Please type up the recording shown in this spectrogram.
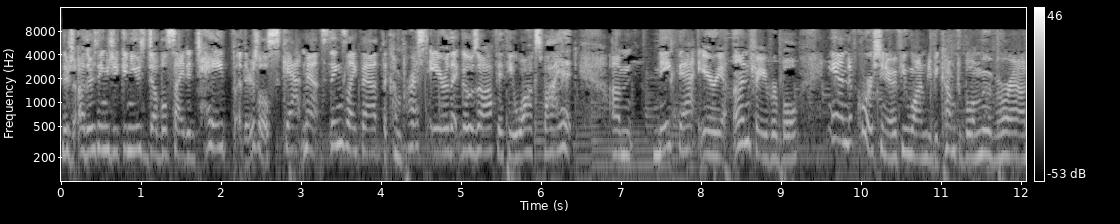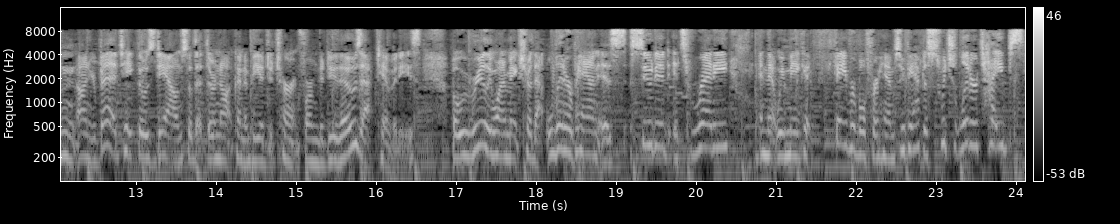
There's other things you can use, double-sided tape. There's little scat mats, things like that. The compressed air that goes off if he walks by it. Um, make that area unfavorable. And of course, you know, if you want him to be comfortable and move around on your bed, take those down so that they're not going to be a deterrent for him to do those activities. But we really want to make sure that litter pan is suited, it's ready, and that we make it favorable for him. So if you have to switch litter types,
